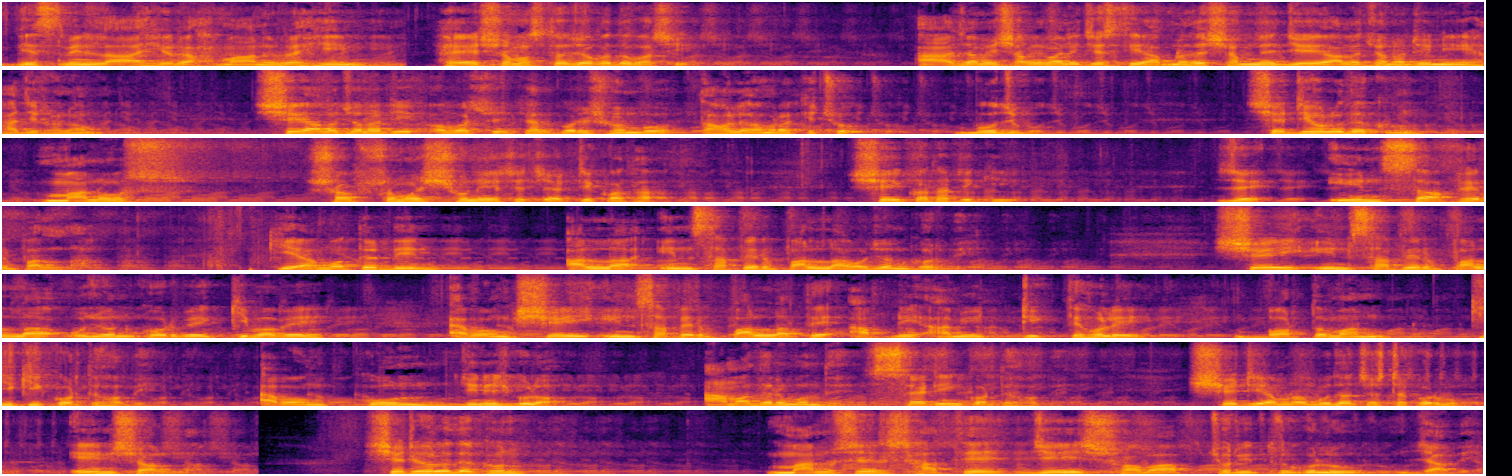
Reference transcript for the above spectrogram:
বিসমিল্লাহ রহমান রহিম। হে সমস্ত জগতবাসী আজ আমি স্বামী মালি চিস্তি আপনাদের সামনে যে আলোচনাটি নিয়ে হাজির হলাম, সে আলোচনাটি অবশ্যই খেয়াল করে শুনব, তাহলে আমরা কিছু বুঝব। সেটি হলো দেখুন, মানুষ সব সময় শুনে এসেছে একটি কথা, সেই কথাটি কি? যে ইনসাফের পাল্লা। কিয়ামতের দিন আল্লাহ ইনসাফের পাল্লা ওজন করবে। সেই ইনসাফের পাল্লা ওজন করবে কীভাবে? এবং সেই ইনসাফের পাল্লাতে আপনি, আমি টিকতে হলে বর্তমান কি কি করতে হবে? এবং কোন জিনিসগুলো আমাদের মধ্যে সেটিং করতে হবে? সেটি আমরা বোঝার চেষ্টা করব ইনশাল্লাহ সেটি হলো দেখুন, মানুষের সাথে যে স্বভাব চরিত্রগুলো যাবে।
